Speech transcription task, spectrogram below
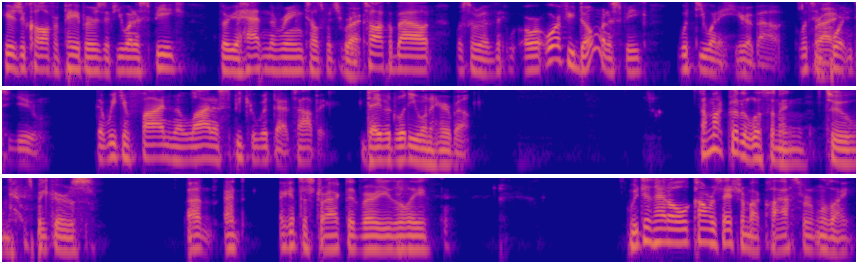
here's your call for papers. If you want to speak, throw your hat in the ring. Tell us what you want to talk about. What sort of, or or if you don't want to speak, what do you want to hear about? What's Right. important to you that we can find and align a speaker with that topic. David, what do you want to hear about? I'm not good at listening to speakers. I, I, I get distracted very easily. We just had a whole conversation about classrooms. Like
